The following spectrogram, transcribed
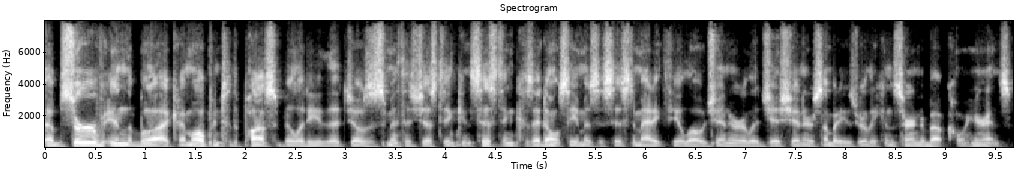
observe in the book, I'm open to the possibility that Joseph Smith is just inconsistent because I don't see him as a systematic theologian or a logician or somebody who's really concerned about coherence.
